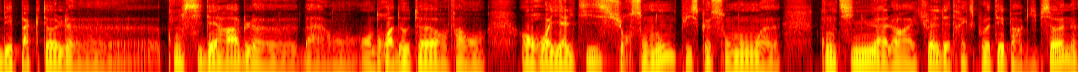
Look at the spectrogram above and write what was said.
des pactoles euh, considérables euh, bah, en, droit d'auteur, enfin en, royalties sur son nom, puisque son nom euh, continue à l'heure actuelle d'être exploité par Gibson.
